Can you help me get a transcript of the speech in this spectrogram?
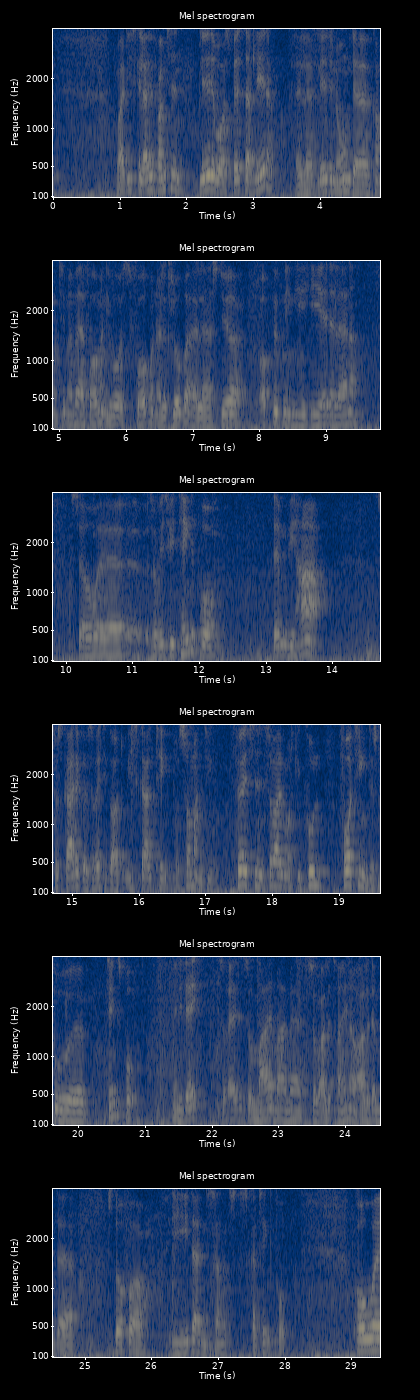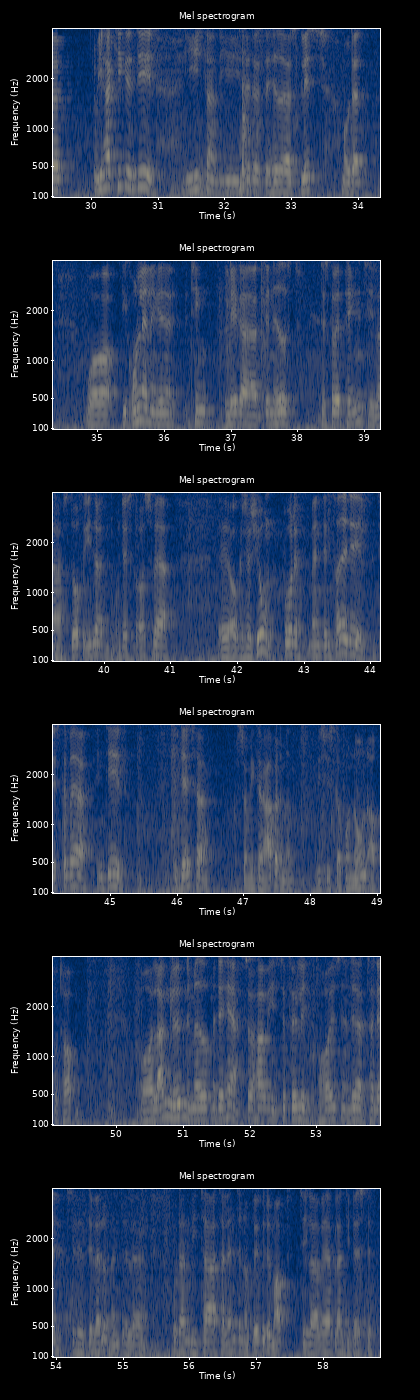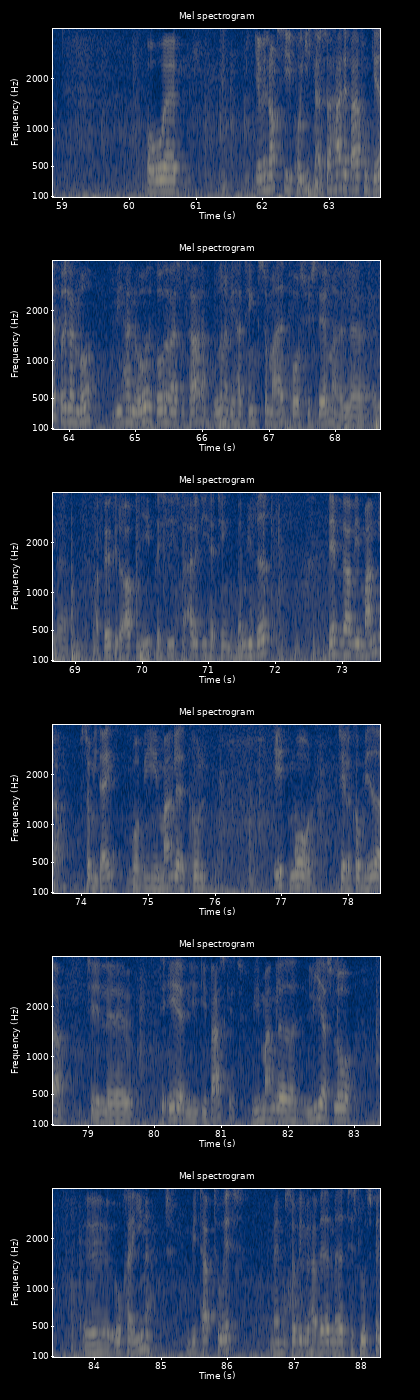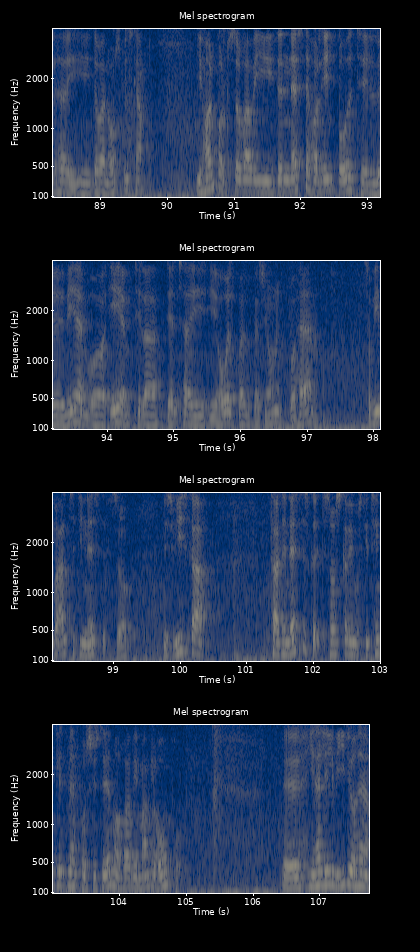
hvad de skal lave i fremtiden. Bliver det vores bedste atleter? Eller bliver det nogen, der kommer til at være formand i vores forbund eller klubber, eller styre opbygning i, i et eller andet? Så, øh, så hvis vi tænker på dem, vi har, så skal det gøres rigtig godt. Vi skal tænke på så mange ting. Før i tiden, så var det måske kun få ting, der skulle øh, tænkes på. Men i dag, så er det så meget, meget mere, som alle trænere og alle dem, der står for i idrætten, så skal tænke på. Og øh, vi har kigget en del i Island i det, der, der hedder Splits-model, hvor de grundlæggende ting ligger det nederst. Det skal være penge til at stå for idrætten, og det skal også være øh, organisation på det. Men den tredje del, det skal være en del af deltagere, som vi kan arbejde med, hvis vi skal få nogen op på toppen. Og langt løbende med, med det her, så har vi selvfølgelig på højsiden der talent development, eller hvordan vi tager talenten og bygger dem op til at være blandt de bedste. Og øh, jeg vil nok sige, at på Island så har det bare fungeret på en eller anden måde. Vi har nået gode resultater, uden at vi har tænkt så meget på systemer eller, eller at bygge det op lige præcis med alle de her ting. Men vi ved, det hvad vi mangler, som i dag, hvor vi manglede kun et mål til at komme videre til, øh, til EM i, i basket. Vi manglede lige at slå øh, Ukraine. Vi tabte 2-1, men så ville vi have været med til slutspil her i, i der var en årsspilskamp. I håndbold så var vi den næste hold ind både til øh, VM og EM til at deltage i, i OL-kvalifikationer på herrerne. Så vi var altid de næste. Så hvis vi skal tage det næste skridt, så skal vi måske tænke lidt mere på systemer, hvor vi mangler ovenpå. Øh, I har en lille video her.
